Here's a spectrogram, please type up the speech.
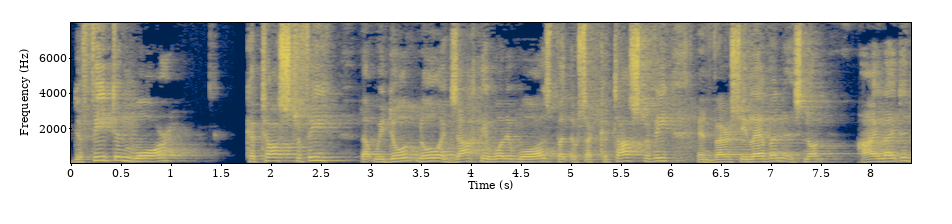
defeat in war, catastrophe that we don't know exactly what it was, but there was a catastrophe in verse 11. It's not highlighted.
